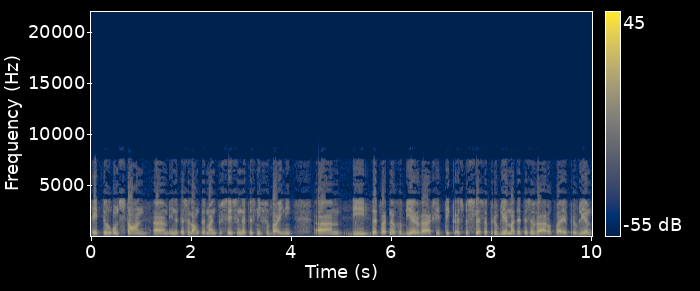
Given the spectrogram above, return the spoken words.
het toe ontstaan ehm um, en dit is 'n langtermynproses en dit is nie verby nie. Ehm um, die dit wat nou gebeur werksetiek is beslis 'n probleem maar dit is 'n wêreldwye probleem.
